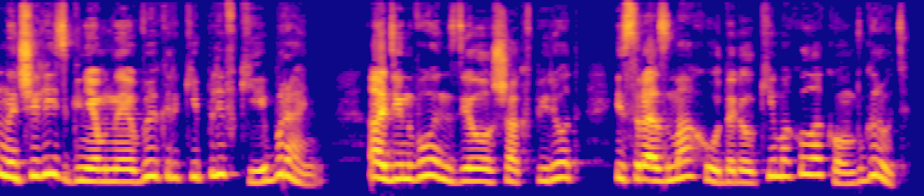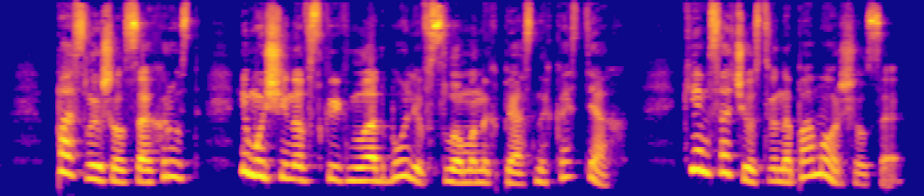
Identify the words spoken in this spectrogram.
Начались гневные выкрики, плевки и брань. Один воин сделал шаг вперед и с размаху ударил Кима кулаком в грудь. Послышался хруст, и мужчина вскрикнул от боли в сломанных пястных костях. Ким сочувственно поморщился.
